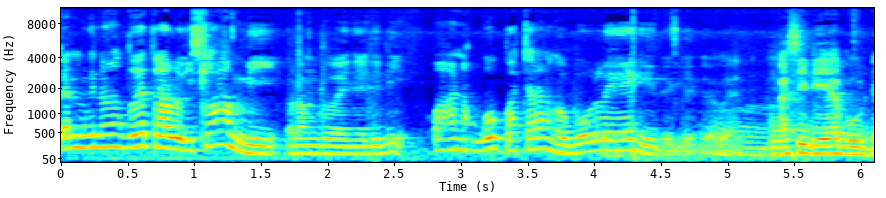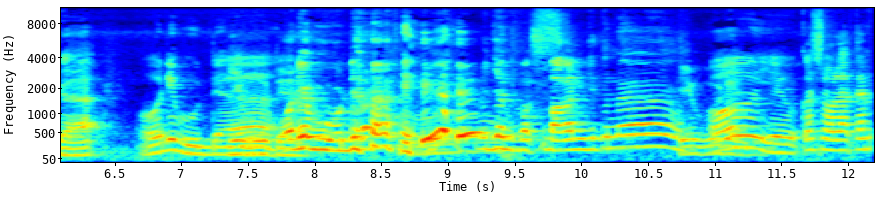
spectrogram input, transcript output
Kan mungkin orang tuanya terlalu islami orang tuanya. Jadi, wah anak gue pacaran nggak boleh gitu gitu kan. Enggak sih dia Buddha. Oh dia Buddha. Dia Buddha. oh dia Buddha lu jangan tebak-tebakan gitu nang Dia Buddha. Oh iya, kan soalnya kan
